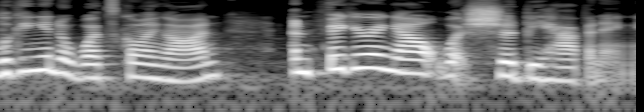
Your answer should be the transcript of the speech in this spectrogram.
looking into what's going on, and figuring out what should be happening.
